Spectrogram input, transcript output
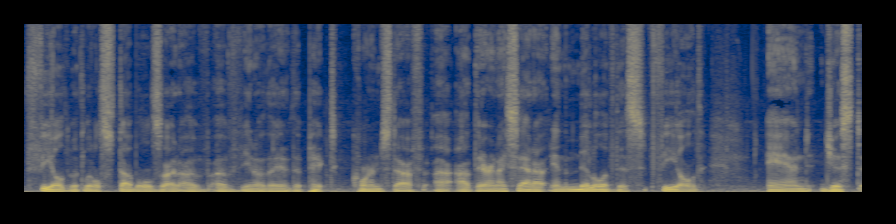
field with little stubbles of, of, you know the the picked corn stuff uh, out there. And I sat out in the middle of this field, and just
